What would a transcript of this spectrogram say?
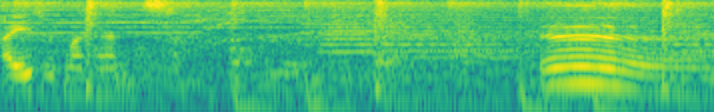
I eat with my hands. Mm.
